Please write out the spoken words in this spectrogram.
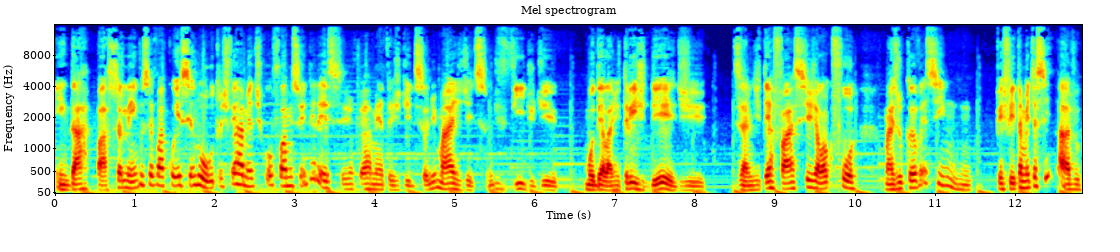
em dar passo além, você vai conhecendo outras ferramentas conforme seu interesse, sejam ferramentas de edição de imagem, de edição de vídeo, de modelagem 3D, de design de interface, seja lá o que for. Mas o Canva é sim, perfeitamente aceitável.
